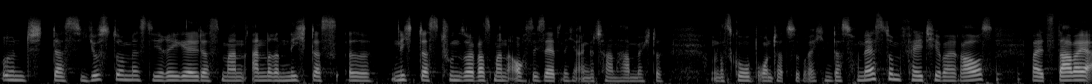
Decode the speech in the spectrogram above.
Und das Justum ist die Regel, dass man anderen nicht das, äh, nicht das tun soll, was man auch sich selbst nicht angetan haben möchte, um das grob runterzubrechen. Das Honestum fällt hierbei raus, weil es dabei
